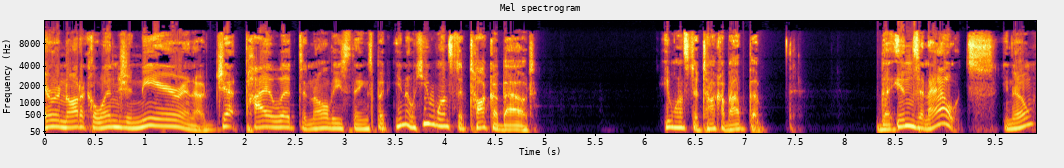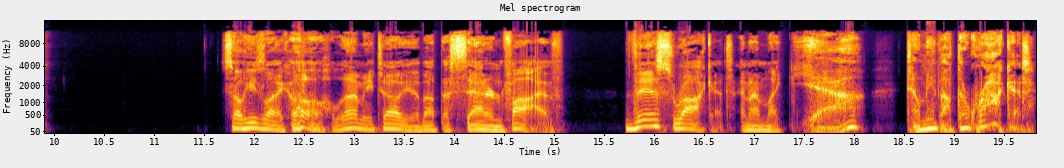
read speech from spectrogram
aeronautical engineer and a jet pilot and all these things. But, you know, he wants to talk about, he wants to talk about the, the ins and outs, you know? So he's like, Oh, let me tell you about the Saturn V, this rocket. And I'm like, Yeah, tell me about the rocket.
